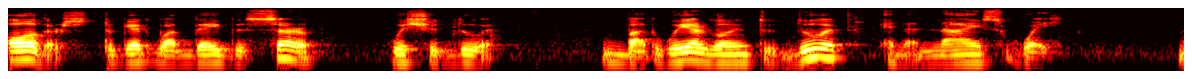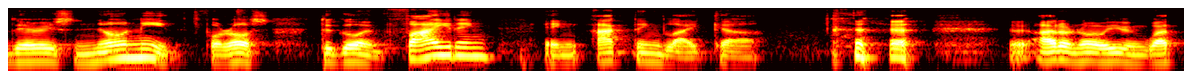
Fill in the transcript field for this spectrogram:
others to get what they deserve, we should do it. But we are going to do it in a nice way. There is no need for us to go and fighting and acting like uh, I don't know even what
